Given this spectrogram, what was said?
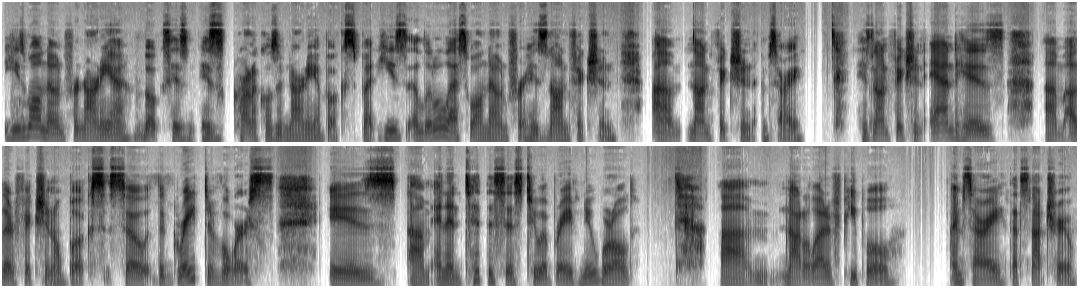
he's well known for Narnia books, his his Chronicles of Narnia books, but he's a little less well known for his nonfiction. Um, nonfiction, I'm sorry, his nonfiction and his um, other fictional books. So, The Great Divorce is um, an antithesis to A Brave New World. Um, not a lot of people. I'm sorry, that's not true.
